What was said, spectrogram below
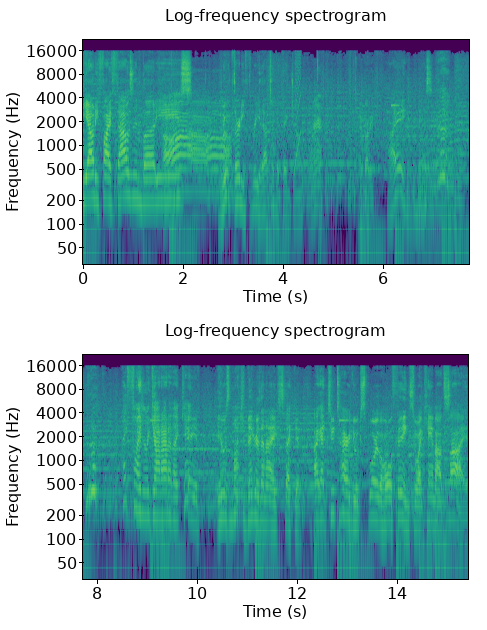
We outie 5,000 buddies. Ah. Route 33. That took a big jump. Hey, buddy. Hi, miss. I finally got out of that cave. It was much bigger than I expected. I got too tired to explore the whole thing, so I came outside.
